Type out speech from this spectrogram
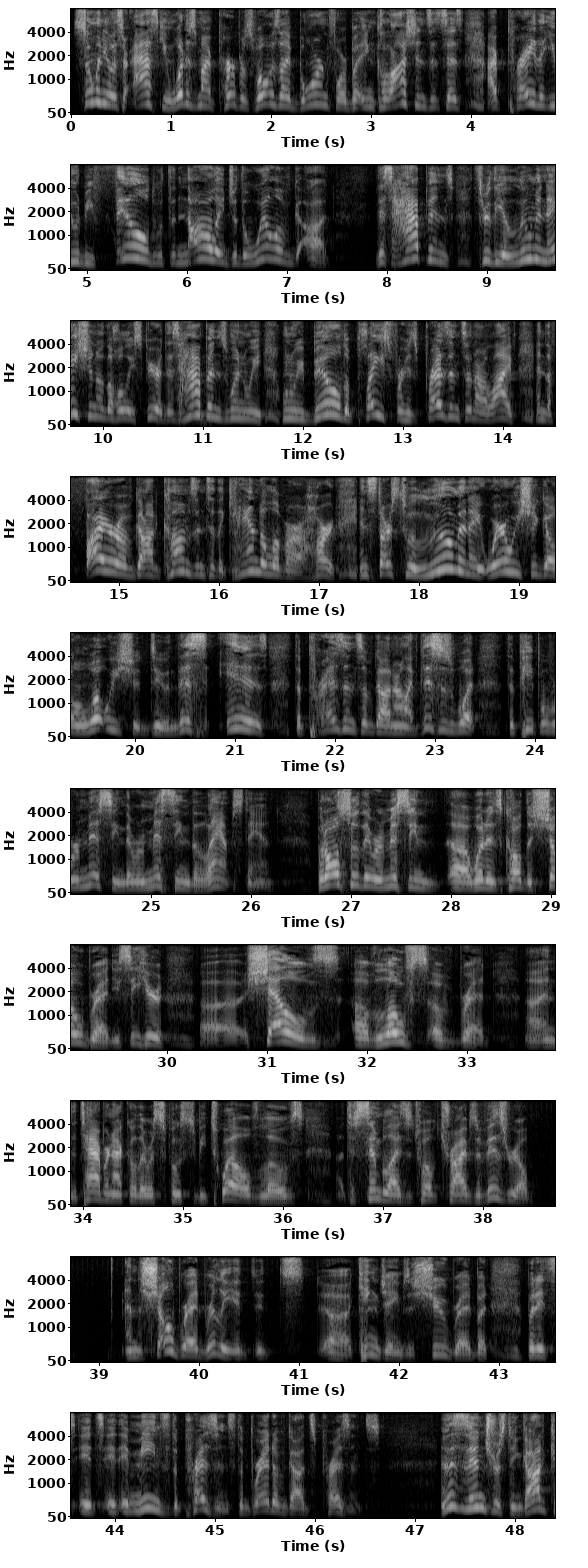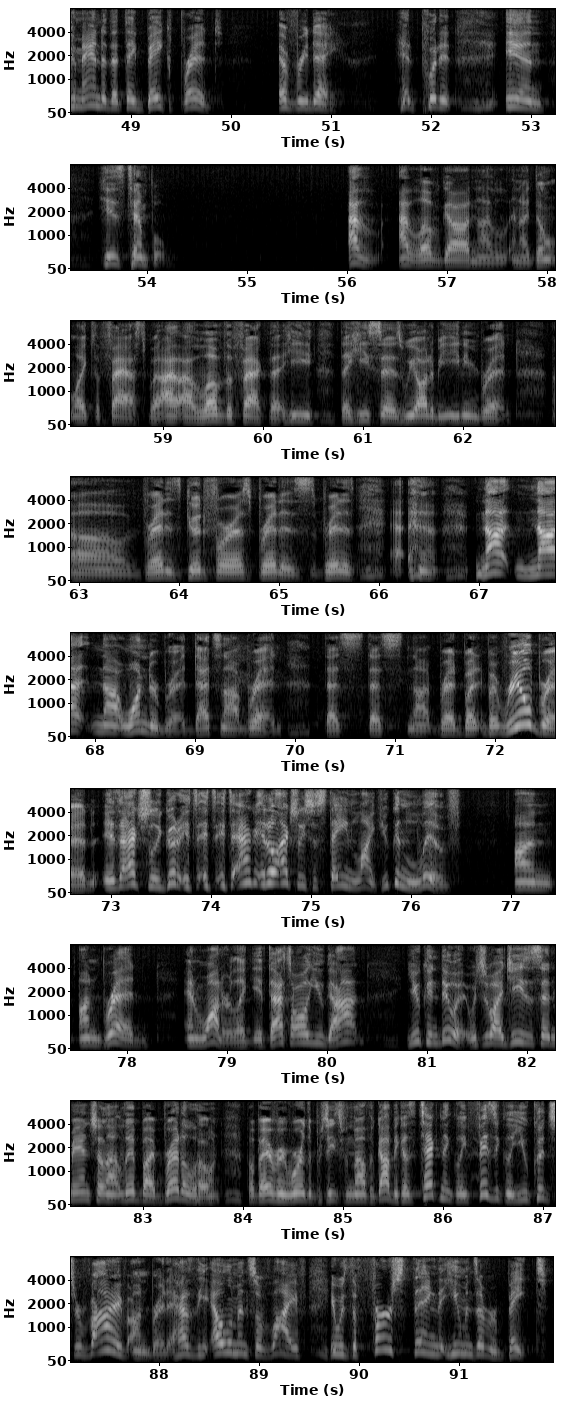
So many of us are asking, What is my purpose? What was I born for? But in Colossians, it says, I pray that you would be filled with the knowledge of the will of God. This happens through the illumination of the Holy Spirit. This happens when we when we build a place for his presence in our life and the fire of God comes into the candle of our heart and starts to illuminate where we should go and what we should do. This is the presence of God in our life. This is what the people were missing. They were missing the lampstand. But also, they were missing uh, what is called the showbread. You see here uh, shelves of loaves of bread. Uh, in the tabernacle, there was supposed to be 12 loaves uh, to symbolize the 12 tribes of Israel. And the showbread, really, it, it's uh, King James is shewbread, but, but it's, it's, it, it means the presence, the bread of God's presence. And this is interesting. God commanded that they bake bread every day and put it in his temple. I, I love God and I, and I don't like the fast, but I, I love the fact that he, that he says we ought to be eating bread. Uh, bread is good for us. Bread is bread is not not not Wonder Bread. That's not bread. That's that's not bread. But but real bread is actually good. It's it's, it's it'll actually sustain life. You can live on on bread and water. Like if that's all you got, you can do it, which is why Jesus said, Man shall not live by bread alone, but by every word that proceeds from the mouth of God. Because technically, physically, you could survive on bread. It has the elements of life. It was the first thing that humans ever baked.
